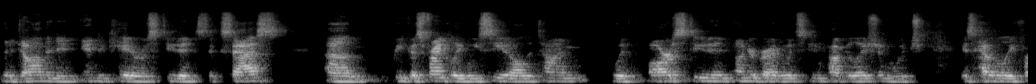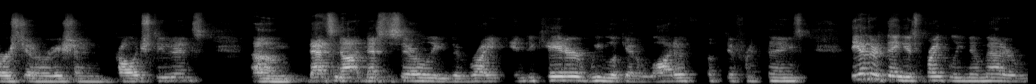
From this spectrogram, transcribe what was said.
the dominant indicator of student success. Um, because frankly we see it all the time with our student undergraduate student population which is heavily first generation college students. Um, that's not necessarily the right indicator. We look at a lot of, of different things. The other thing is frankly no matter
